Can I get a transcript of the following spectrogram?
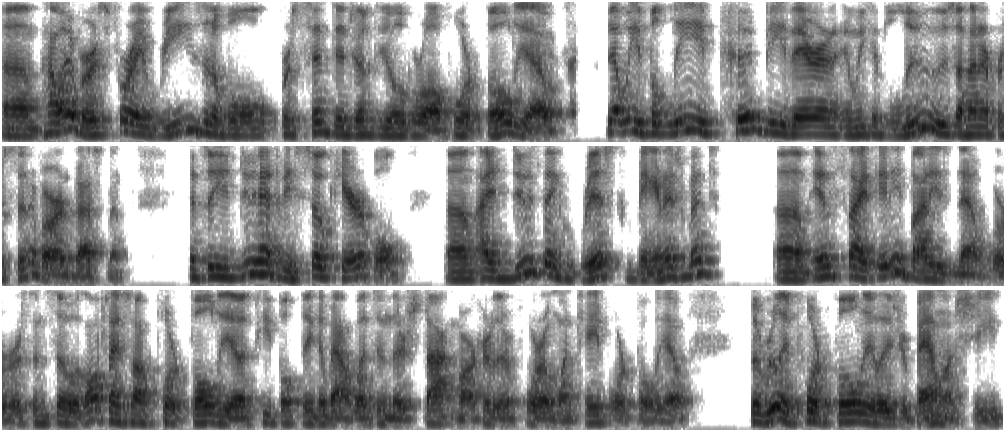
Um, however, it's for a reasonable percentage of the overall portfolio that we believe could be there, and we could lose 100% of our investment. And so you do have to be so careful. Um, I do think risk management um, inside anybody's net worth, and so a lot of times talk portfolios, people think about what's in their stock market or their 401k portfolio, but really portfolio is your balance sheet,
